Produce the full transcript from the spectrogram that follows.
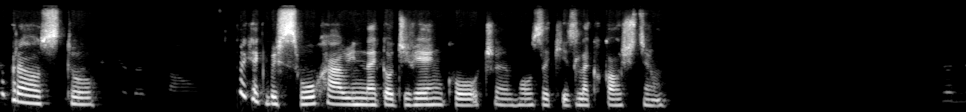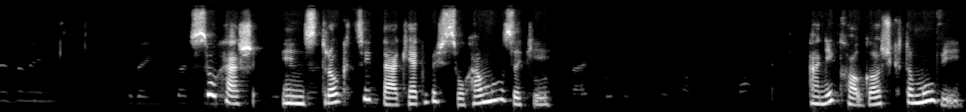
Po prostu, tak jakbyś słuchał innego dźwięku czy muzyki z lekkością. Słuchasz instrukcji tak, jakbyś słuchał muzyki, ani kogoś, kto mówi.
